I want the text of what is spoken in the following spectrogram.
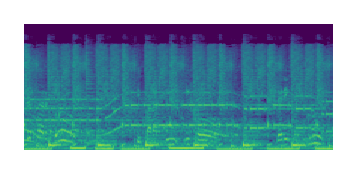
César Cruz. Y para ti, hijo de Cruz.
